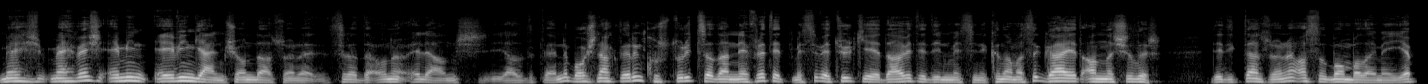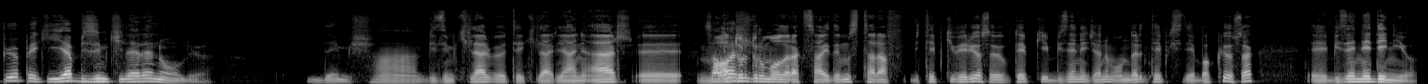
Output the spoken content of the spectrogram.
Meh- Mehveş Emin Evin gelmiş ondan sonra sırada onu ele almış yazdıklarını. BoşnaklarınKusturica'dan nefret etmesi ve Türkiye'ye davet edilmesini kınaması gayet anlaşılır. Dedikten sonra asıl bombalamayı yapıyor. Peki ya bizimkilere ne oluyor? Demiş. ha, bizimkiler ve ötekiler. Yani eğer e, Savaş- mağdur durumu olarak saydığımız taraf bir tepki veriyorsa ve bu tepki bize ne canım onların tepkisi diye bakıyorsak e, bize ne deniyor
